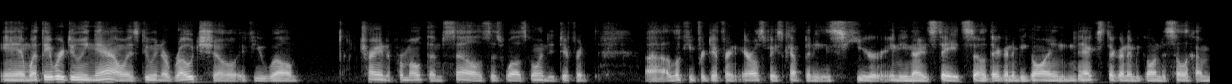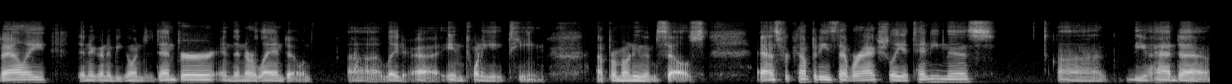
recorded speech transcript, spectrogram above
and what they were doing now is doing a road show, if you will, trying to promote themselves as well as going to different uh, looking for different aerospace companies here in the United States. So they're going to be going next. They're going to be going to Silicon Valley. Then they're going to be going to Denver and then Orlando uh, later uh, in 2018, uh, promoting themselves. As for companies that were actually attending this, uh, you had uh,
